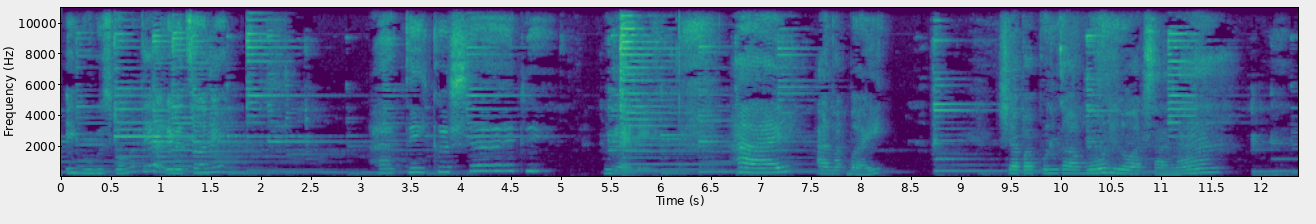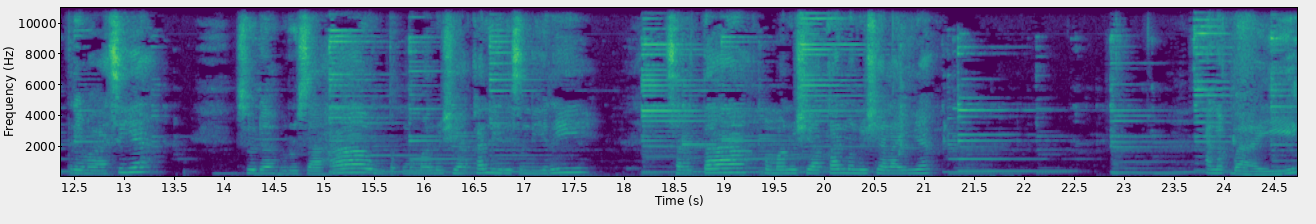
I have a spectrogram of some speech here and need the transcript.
Ih bagus banget ya lirik soundnya Hatiku sedih. Enggak deh. Hai anak baik. Siapa pun kamu di luar sana Terima kasih ya Sudah berusaha untuk memanusiakan diri sendiri Serta memanusiakan manusia lainnya Anak baik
